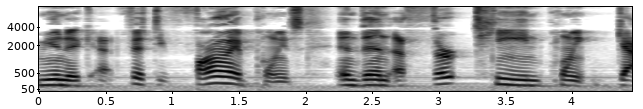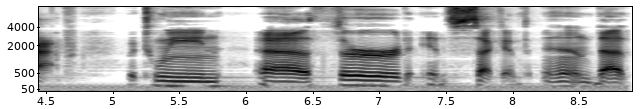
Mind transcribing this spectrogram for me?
Munich at 55 points, and then a 13 point gap between uh, third and second, and that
